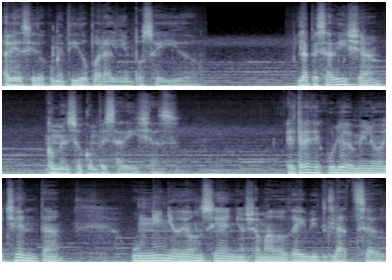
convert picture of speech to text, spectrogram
había sido cometido por alguien poseído. La pesadilla comenzó con pesadillas. El 3 de julio de 1980, un niño de 11 años llamado David Glatzel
